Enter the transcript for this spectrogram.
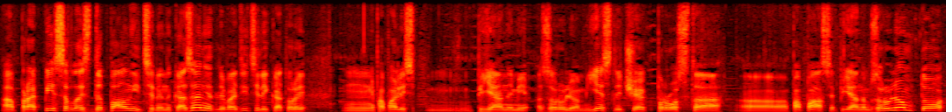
а, прописывалось дополнительное наказание для водителей, которые попались пьяными за рулем. Если человек просто а, попался пьяным за рулем, то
